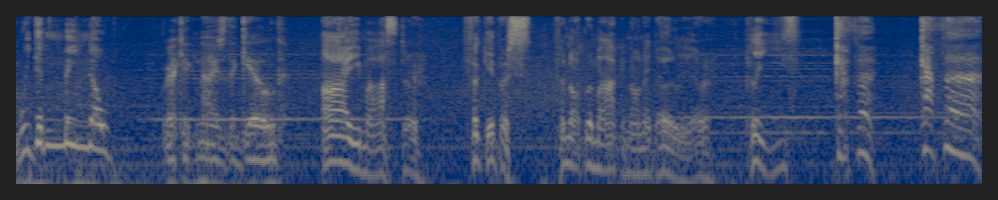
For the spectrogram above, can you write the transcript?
We didn't mean no. Recognize the guild? Aye, Master. Forgive us for not remarking on it earlier. Please. Gaffer! Gaffer!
